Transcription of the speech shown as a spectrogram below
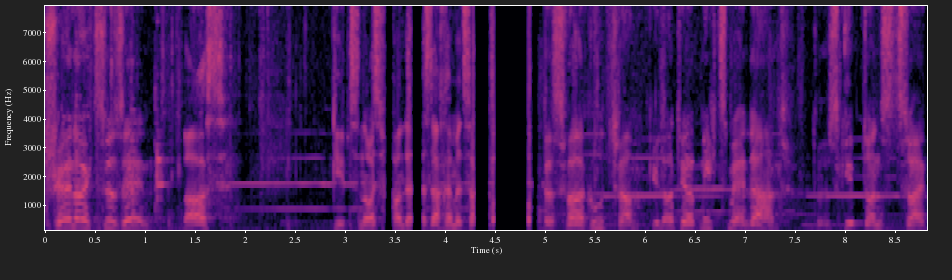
Schön euch zu sehen. Boss, gibt's Neues von der Sache mit... Das war gut, Tom. Gilotti hat nichts mehr in der Hand. Das gibt uns Zeit,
